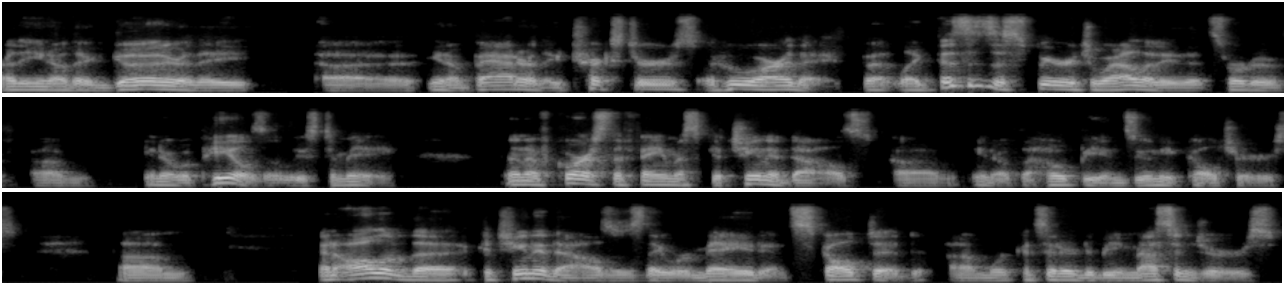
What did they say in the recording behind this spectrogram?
are they, you know, they're good? Are they uh, you know, bad? Are they tricksters? Who are they? But like, this is a spirituality that sort of, um, you know, appeals, at least to me. And of course, the famous Kachina dolls, um, you know, the Hopi and Zuni cultures. Um, and all of the Kachina dolls, as they were made and sculpted, um, were considered to be messengers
